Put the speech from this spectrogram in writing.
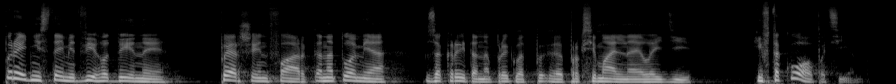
В передній стемі 2 години, перший інфаркт, анатомія закрита, наприклад, е, проксимальна LAD. І в такого пацієнта.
